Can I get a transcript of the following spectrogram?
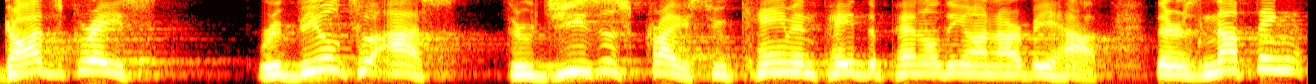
God's grace revealed to us through Jesus Christ, who came and paid the penalty on our behalf. There's nothing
